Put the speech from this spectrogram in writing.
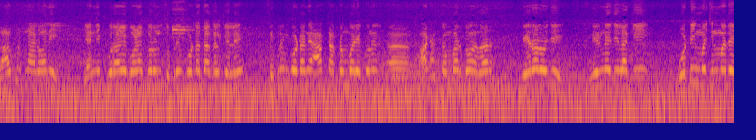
लालकृष्ण अडवाणी यांनी पुरावे गोळा करून सुप्रीम कोर्टात दाखल केले. सुप्रीम कोर्टाने आठ ऑक्टोंबर एकूण आठ ऑक्टोंबर दोन हजार तेरा रोजी निर्णय दिला की वोटिंग मशीनमध्ये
